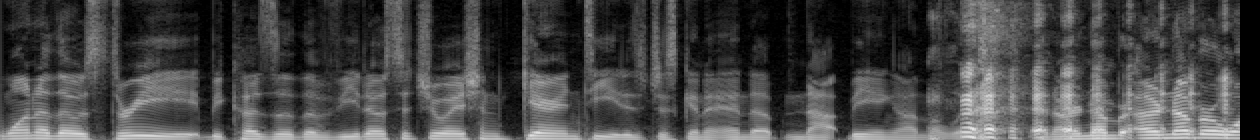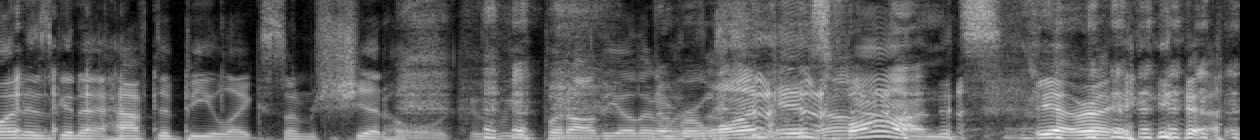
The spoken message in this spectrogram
one of those three because of the veto situation. Guaranteed is just gonna end up not being on the list, and our number our number one is gonna have to be like some shithole because we put all the other Number ones. one up. is Vaughn's. yeah right yeah,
